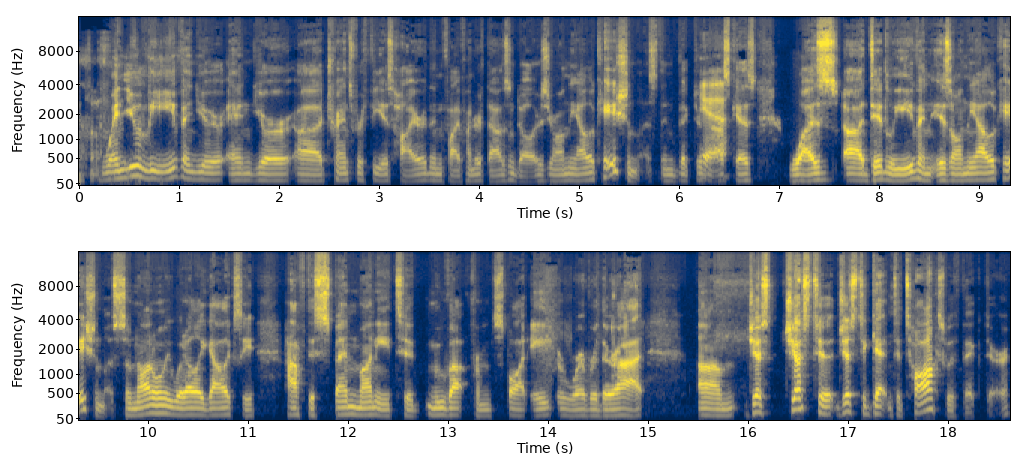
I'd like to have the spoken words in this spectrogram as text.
when you leave and your and your uh, transfer fee is higher than five hundred thousand dollars, you're on the allocation list. And Victor Yeah. Vázquez was uh, did leave and is on the allocation list. So not only would LA Galaxy have to spend money to move up from spot eight or wherever they're at, um, just just to just to get into talks with Victor,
